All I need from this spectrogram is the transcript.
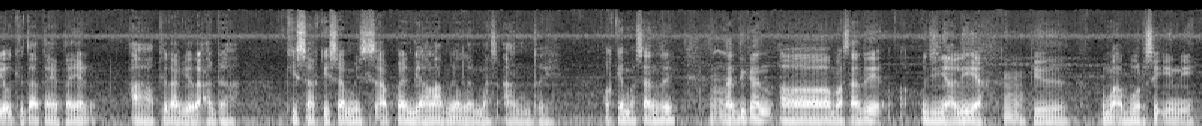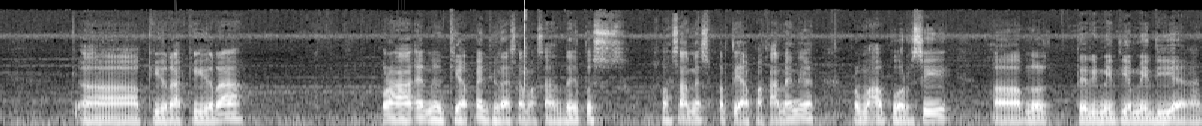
Yuk kita tanya-tanya ah, kira-kira ada kisah-kisah mistis apa yang dialami oleh Mas Andre. Oke Mas Andre, tadi kan eh, Mas Andre uji nyali ya di rumah aborsi ini. Eh, kira-kira pra energi apa yang dirasakan Mas Andre terus suasananya seperti apa karena ini kan rumah aborsi eh, menurut dari media-media kan.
